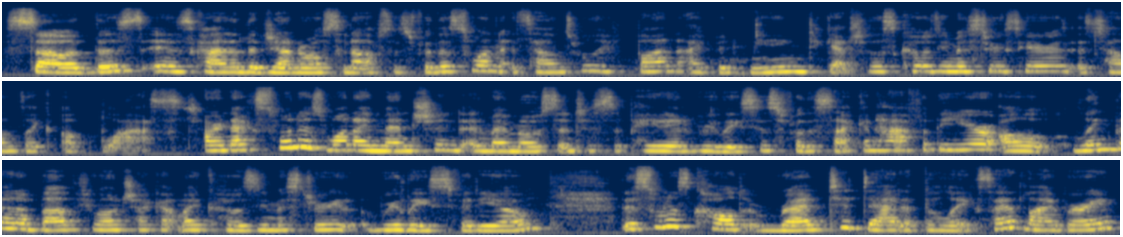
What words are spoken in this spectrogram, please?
So this is kind of the general synopsis for this one. It sounds really fun. I've been meaning to get to this cozy mystery series. It sounds like a blast. Our next one is one I mentioned in my most anticipated releases for the second half of the year. I'll link that above if you want to check out my cozy mystery release video. This one is called Read to Dead at the Lakeside Library,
